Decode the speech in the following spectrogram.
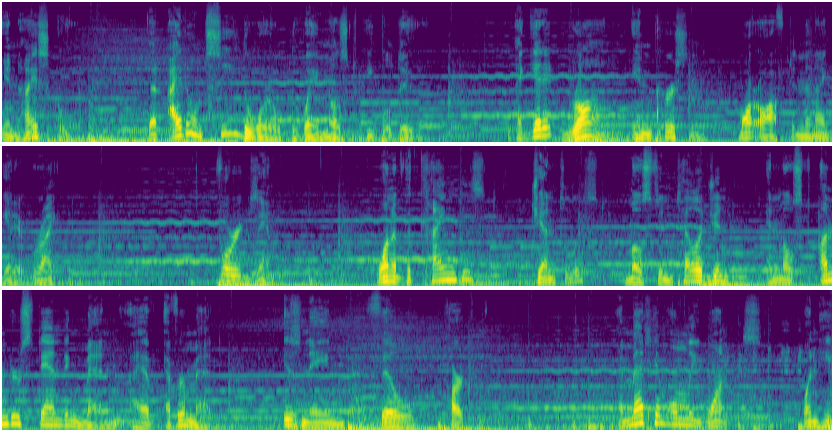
in high school that I don't see the world the way most people do. I get it wrong in person more often than I get it right. For example, one of the kindest, gentlest, most intelligent, and most understanding men I have ever met is named Phil Parkman. I met him only once when he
